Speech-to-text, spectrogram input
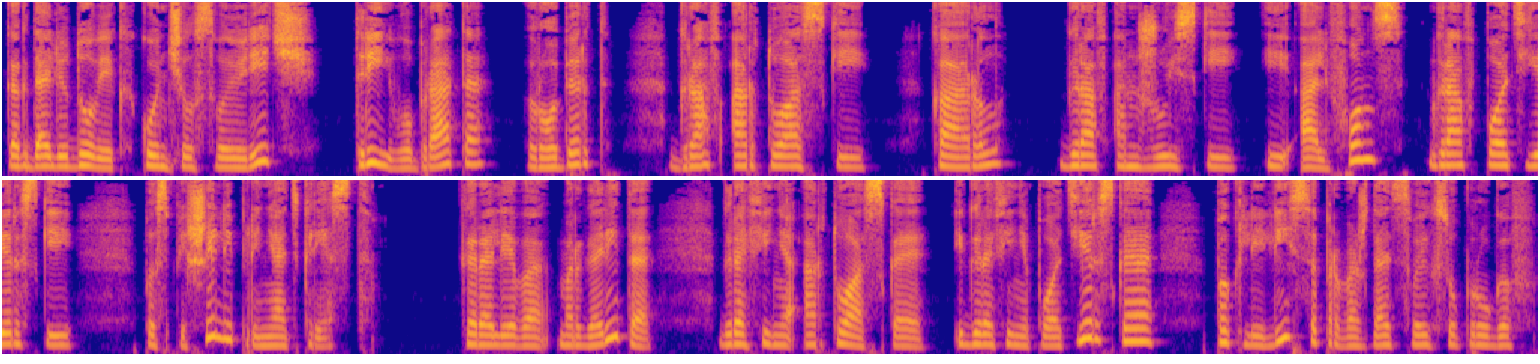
Когда Людовик кончил свою речь, три его брата, Роберт, граф Артуасский, Карл, граф Анжуйский и Альфонс, граф Пуатьерский, поспешили принять крест. Королева Маргарита, графиня Артуасская и графиня Пуатьерская поклялись сопровождать своих супругов.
